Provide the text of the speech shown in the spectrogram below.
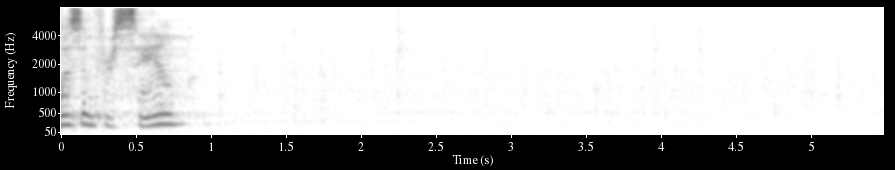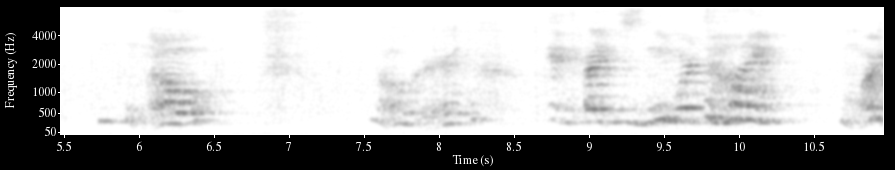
Wasn't for Sam, No. Oh. No, oh, Greg. I just need more time. More.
